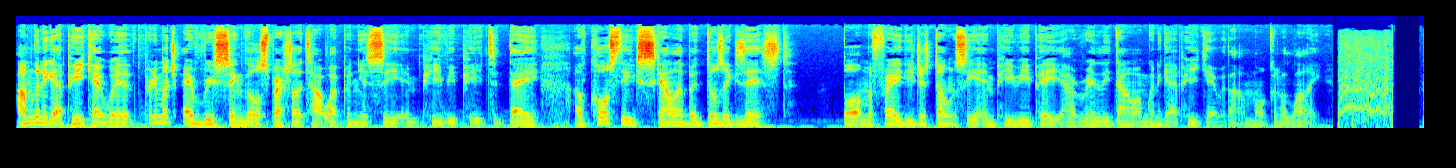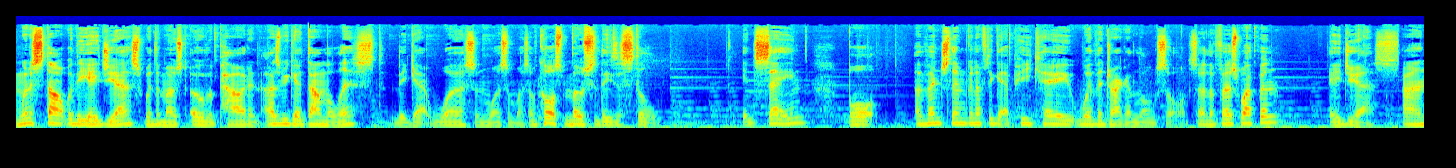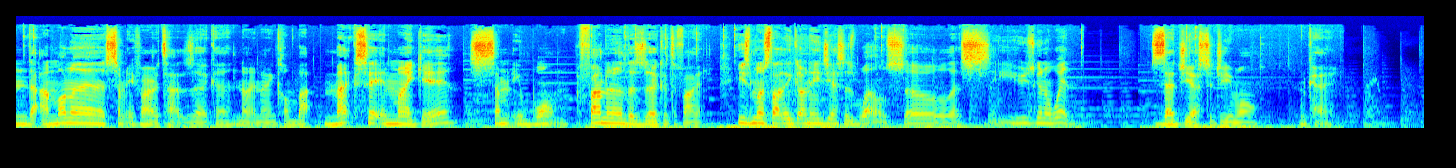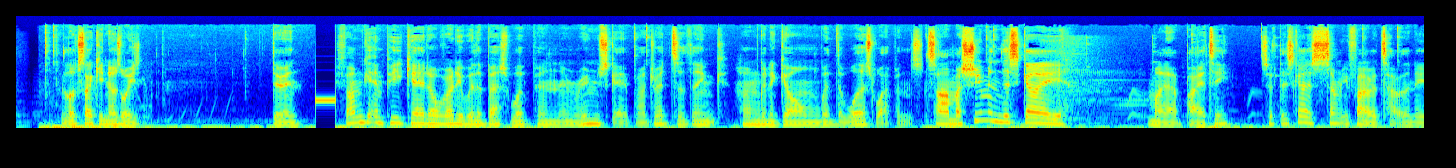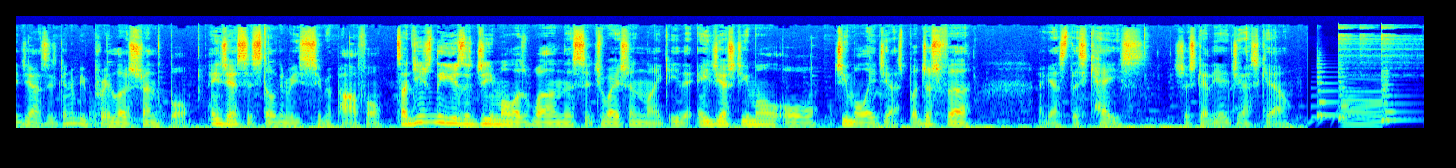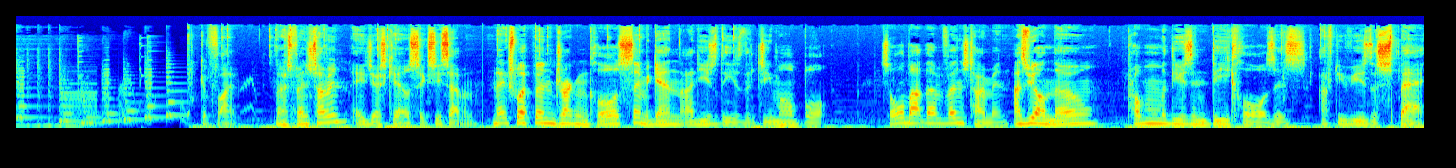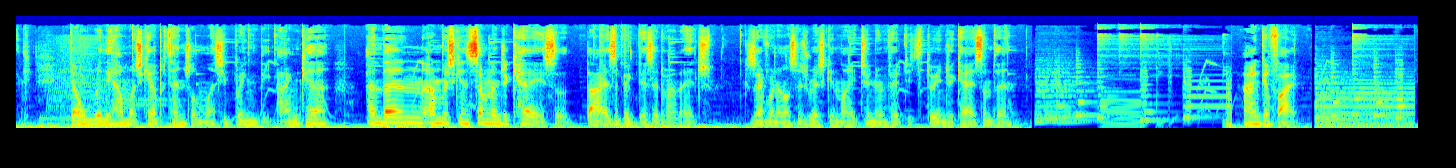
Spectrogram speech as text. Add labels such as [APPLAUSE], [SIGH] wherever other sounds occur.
I'm going to get a PK with pretty much every single special attack weapon you see in PvP today. Of course, the Excalibur does exist, but I'm afraid you just don't see it in PvP. I really doubt I'm going to get a PK with that, I'm not going to lie. I'm going to start with the AGS, with the most overpowered, and as we go down the list, they get worse and worse and worse. Of course, most of these are still insane, but eventually I'm going to have to get a PK with a Dragon Longsword. So the first weapon, AGS. And I'm on a 75 attack Zerker, 99 combat. Max hit in my gear, 71. I found another Zerker to fight. He's most likely got an AGS as well, so let's see who's to win. ZGS to Gmaul. Okay. It looks like he knows what he's doing. If I'm getting PK'd already with the best weapon in RuneScape, I dread to think how I'm to go on with the worst weapons. So I'm assuming this guy might have piety. So if this guy has 75 attack with an AGS, he's going to be pretty low strength, but AGS is still going to be super powerful. So I'd usually use a Gmaul as well in this situation, like either AGS Gmaul or Gmaul AGS, but just for, I guess, this case, let's just get the AGS KO. Good fight. Nice venge timing, AGS KO 67. Next weapon, Dragon Claws, same again, I'd usually use the Gmaul, but it's all about that venge timing. As we all know, problem with using D-Claws is after you've used the spec, you don't really have much kill potential unless you bring the anchor. And then I'm risking 700k, so that is a big disadvantage. Because everyone else is risking like 250 to 300k or something. Anchor fight.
